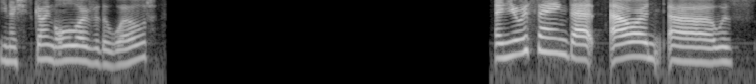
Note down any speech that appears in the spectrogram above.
you know she's going all over the world. And you were saying that Auer uh, was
